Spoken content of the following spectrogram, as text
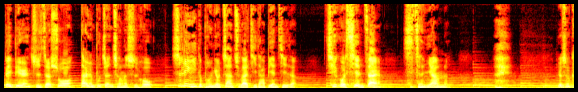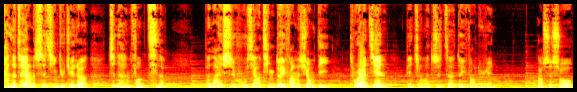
被别人指责说待人不真诚的时候，是另一个朋友站出来替他辩解的，结果现在是怎样呢？唉，有时候看了这样的事情，就觉得真的很讽刺啊！本来是互相挺对方的兄弟，突然间变成了指责对方的人。老实说，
